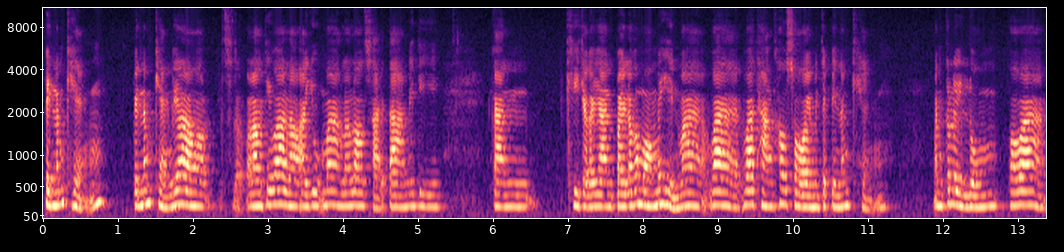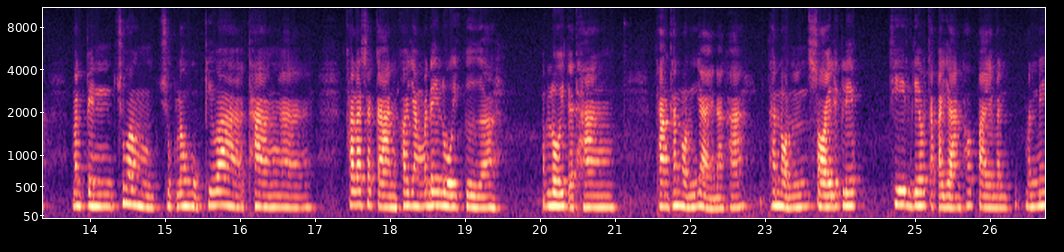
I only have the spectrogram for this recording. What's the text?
เป็นน้ำแข็ง เป็นน้ำแข็งที่เราเราที่ว่าเราอายุมากแล้วเราสายตาไม่ดี การขี่จักรยานไปแล้วก็มองไม่เห็นว่าว่าว่าทางเข้าซอยมันจะเป็นน้ำแข็ง มันก็เลยล้ม เพราะว่ามันเป็นช่วงฉุกละหุกที่ว่าทางข้าราชการเขายังไม่ได้โรยเกลือโรยแต่ทางทางถนนใหญ่นะคะ ถนนซอยเล็กๆ ที่เลี้ยวจักรยานเข้าไปมันมันไม่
